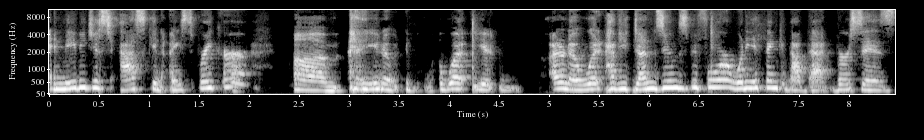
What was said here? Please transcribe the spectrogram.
and maybe just ask an icebreaker. Um, you know, what you, I don't know, what have you done Zooms before? What do you think about that versus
